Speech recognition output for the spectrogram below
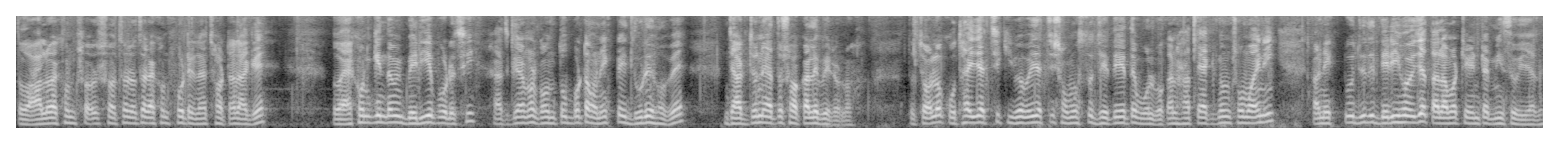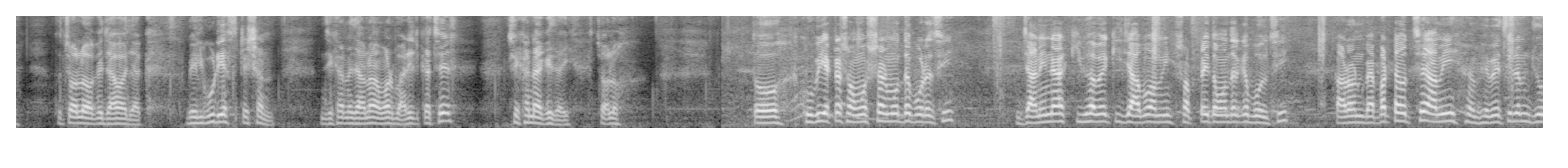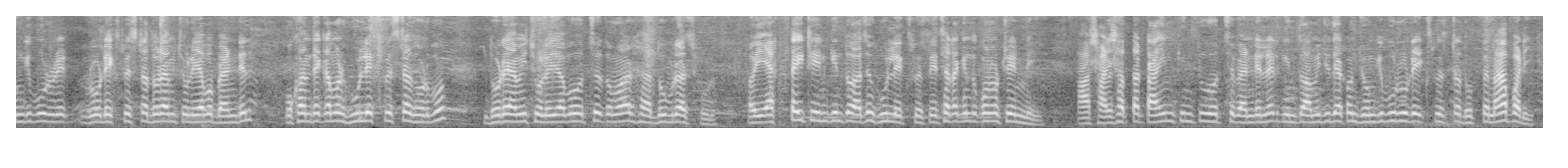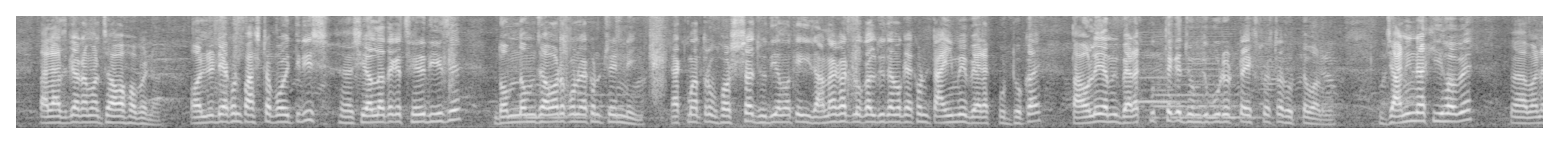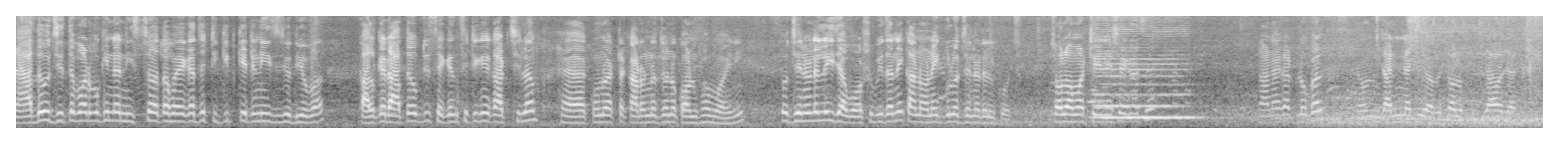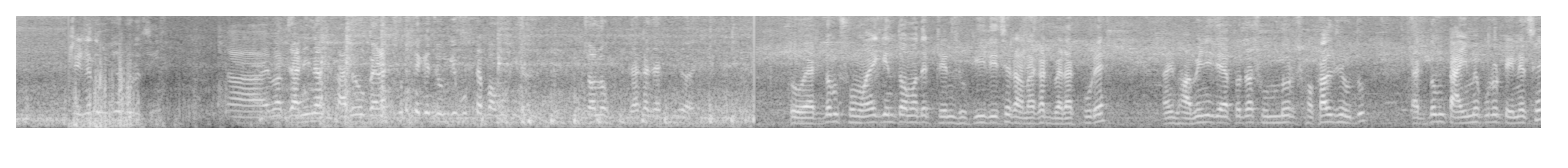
তো আলো এখন সচরাচর এখন ফোটে না ছটার আগে। তো এখন কিন্তু আমি বেরিয়ে পড়েছি। আজকে আমার গন্তব্যটা অনেকটাই দূরে হবে, যার জন্য এত সকালে বেরোনো। তো চলো কোথায় যাচ্ছি, কীভাবে যাচ্ছি, সমস্ত যেতে যেতে বলব। কারণ হাতে একদম সময় নেই, কারণ একটু যদি দেরি হয়ে যায়, তাহলে আমার ট্রেনটা মিস হয়ে যাবে। তো চলো আগে যাওয়া যাক। বেলগুড়িয়া স্টেশন, যেখানে জানো আমার বাড়ির কাছে, সেখানে আগে যাই। চলো। তো খুবই একটা সমস্যার মধ্যে পড়েছি। জানি না কীভাবে কি যাব, আমি সবটাই তোমাদেরকে বলছি। কারণ ব্যাপারটা হচ্ছে, আমি ভেবেছিলাম জঙ্গিপুর রোড এক্সপ্রেসটা ধরে আমি চলে যাব ব্যান্ডেল। ওখান থেকে আমার হুল এক্সপ্রেসটা ধরবো। ধরে আমি চলে যাব হচ্ছে তোমার হ্যাঁ দুবরাজপুর। ওই একটাই ট্রেন কিন্তু আছে হুল এক্সপ্রেস এছাড়া কিন্তু কোনো ট্রেন নেই। আর সাড়ে সাতটার টাইম কিন্তু হচ্ছে ব্যান্ডেলের, কিন্তু আমি যদি এখন জঙ্গিপুর রোড এক্সপ্রেসটা ধরতে না পারি, তাহলে আজকে আর আমার যাওয়া হবে না। অলরেডি এখন পাঁচটা পঁয়ত্রিশ শিয়ালদা থেকে ছেড়ে দিয়েছে। দমদম যাওয়ারও কোনো এখন ট্রেন নেই। একমাত্র ভরসা, যদি আমাকে এই রানাঘাট লোকাল যদি আমাকে এখন টাইমে ব্যারাকপুর ঢোকায়, তাহলেই আমি ব্যারাকপুর থেকে জঙ্গিপুর রোডটা এক্সপ্রেসটা ধরতে পারব। জানি না কি হবে মানে আদৌ যেতে পারব কি না নিশ্চয়তা হয়ে গেছে টিকিট কেটে নিয়েছি যদিও বা। কালকে রাতে অবধি সেকেন্ড সিটিংয়ে কাটছিলাম। হ্যাঁ, কোনো একটা কারণের জন্য কনফার্ম হয়নি। তো জেনারেলেই যাব অসুবিধা নেই কারণ অনেকগুলো জেনারেল কোচ চলো আমার ট্রেন এসে গেছে। রানাঘাট লোকাল এখন জানি না কী হবে চলো যাওয়া যাক। ট্রেনে তো উঠে পড়েছি। এবার জানি না আদৌ ব্যারাকপুর থেকে জঙ্গিপুরটা পাবো কি না চলো দেখা যাক কী হয়। তো একদম সময়ে কিন্তু আমাদের ট্রেন ঢুকিয়ে দিয়েছে রানাঘাট ব্যারাকপুরে। আমি ভাবিনি যে এতটা সুন্দর সকাল যেহেতু একদম টাইমে পুরো টেনেছে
